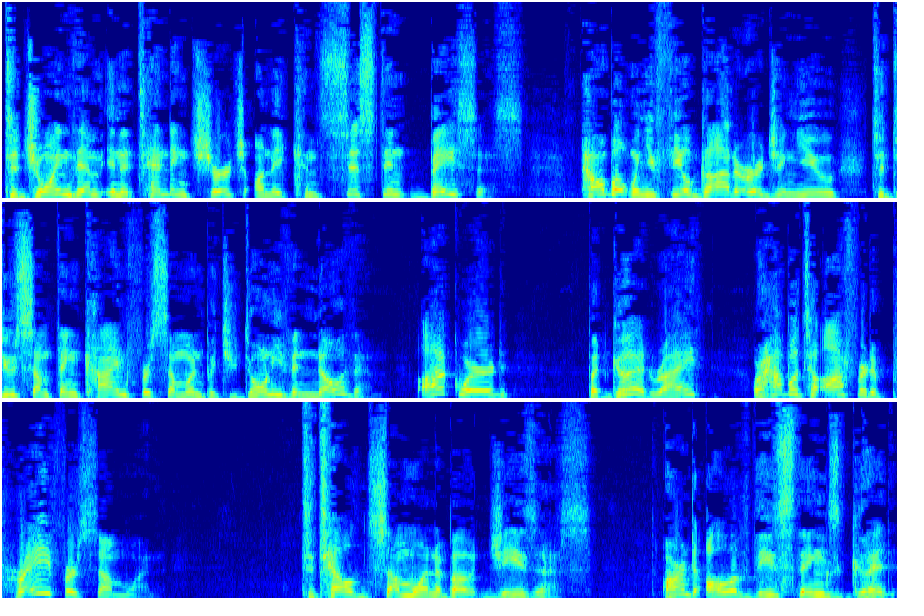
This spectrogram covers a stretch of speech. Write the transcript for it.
to join them in attending church on a consistent basis. How about when you feel God urging you to do something kind for someone, but you don't even know them? Awkward, but good, right? Or how about to offer to pray for someone? To tell someone about Jesus. Aren't all of these things good?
